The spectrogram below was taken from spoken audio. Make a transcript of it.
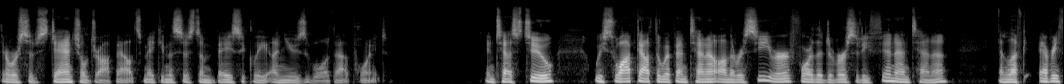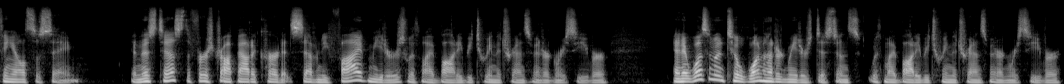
there were substantial dropouts, making the system basically unusable at that point. In test 2, we swapped out the whip antenna on the receiver for the diversity fin antenna and left everything else the same. In this test, the first dropout occurred at 75 meters with my body between the transmitter and receiver, and it wasn't until 100 meters distance with my body between the transmitter and receiver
